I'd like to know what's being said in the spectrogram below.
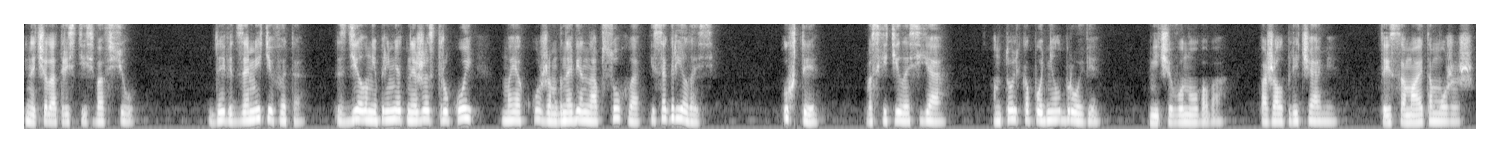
и начала трястись вовсю. Дэвид, заметив это, сделал неприметный жест рукой, моя кожа мгновенно обсохла и согрелась. «Ух ты!» — восхитилась я. Он только поднял брови. «Ничего нового». Пожал плечами. «Ты сама это можешь».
